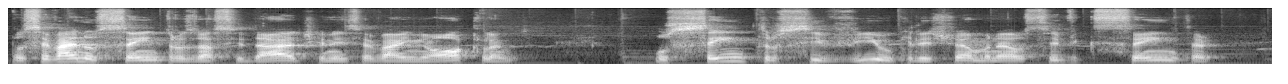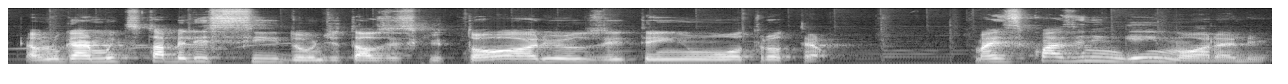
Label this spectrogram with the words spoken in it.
você vai nos centros da cidade, que nem você vai em Auckland, o centro civil, que eles chamam, né, o Civic Center, é um lugar muito estabelecido, onde estão tá os escritórios e tem um outro hotel. Mas quase ninguém mora ali.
